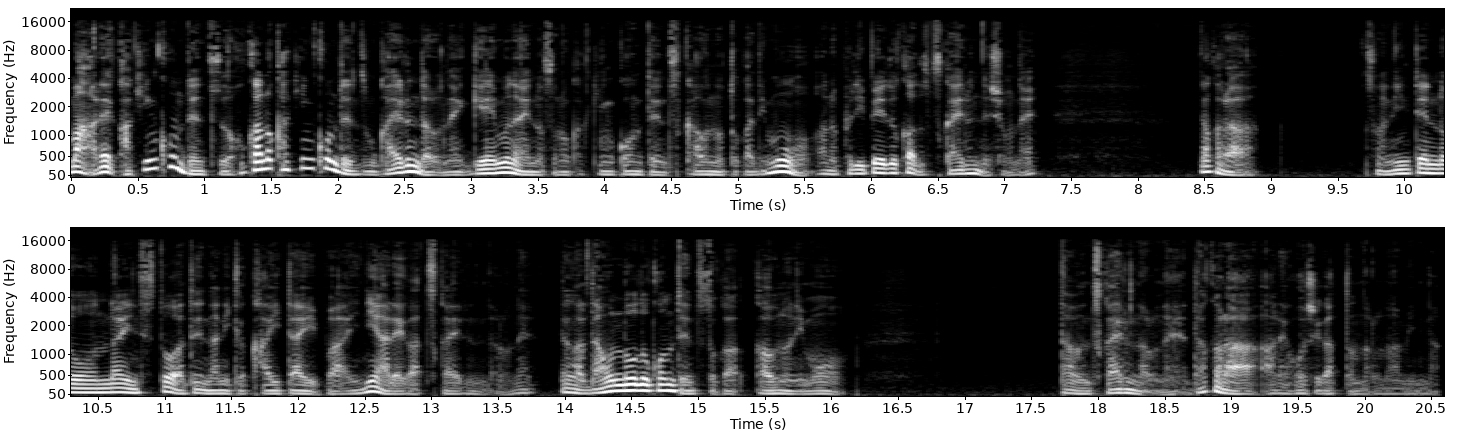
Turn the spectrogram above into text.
まああれ、課金コンテンツ、他の課金コンテンツも買えるんだろうね。ゲーム内のその課金コンテンツ買うのとかにも、あのプリペイドカード使えるんでしょうね。だから、その任天堂オンラインストアで何か買いたい場合にあれが使えるんだろうね。だからダウンロードコンテンツとか買うのにも、多分使えるんだろうね。だからあれ欲しがったんだろうな、みんな。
